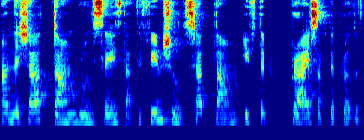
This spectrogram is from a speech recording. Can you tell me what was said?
And the shutdown rule says that the firm should shut down if the price of the product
